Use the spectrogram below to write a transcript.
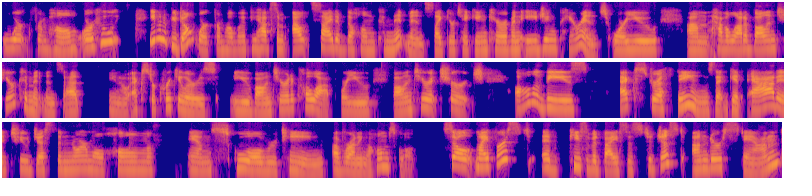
work from home or who even if you don't work from home if you have some outside of the home commitments like you're taking care of an aging parent or you um, have a lot of volunteer commitments at you know extracurriculars you volunteer at a co-op or you volunteer at church all of these extra things that get added to just the normal home and school routine of running a homeschool so, my first piece of advice is to just understand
